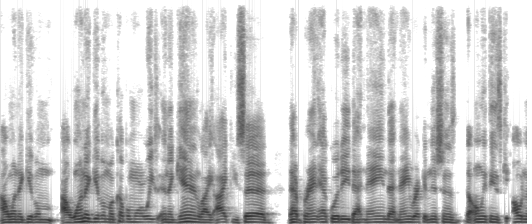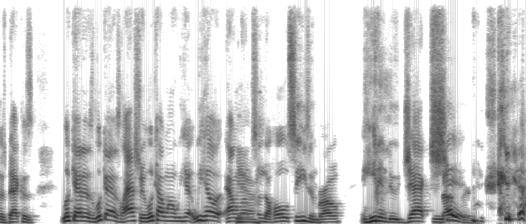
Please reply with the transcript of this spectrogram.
I want to give him. I want to give him a couple more weeks. And again, like Ike, you said, that brand equity, that name, that name recognition is the only thing that's holding us back. Because look at us. Look at us last year. Look how long we had. We held Allen Yeah. Robinson the whole season, bro, and he didn't do jack shit.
